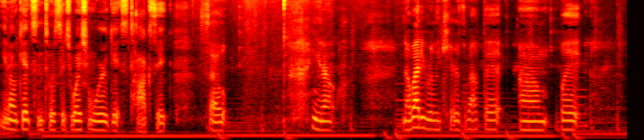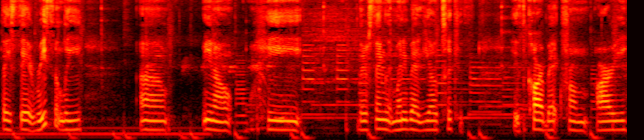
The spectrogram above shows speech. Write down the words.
you know, gets into a situation where it gets toxic. So, you know, nobody really cares about that. Um, but they said recently, um, you know, he, they're saying that Moneybagg Yo took his his car back from Ari.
